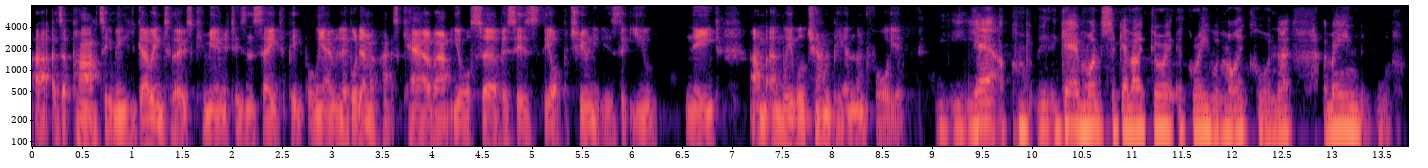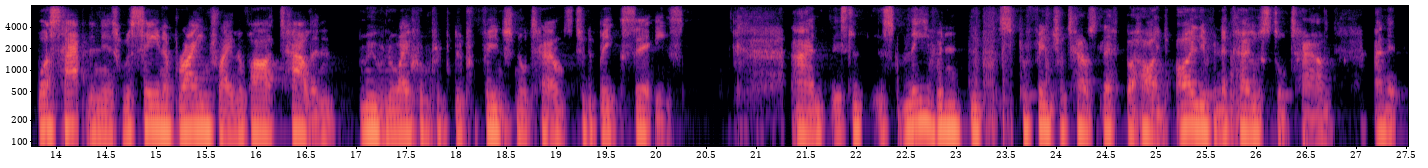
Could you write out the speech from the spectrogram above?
uh, as a party. We need to go into those communities and say to people you know liberal democrats care about your services the opportunities that you need um, and we will champion them for you. Yeah, again, once again, I agree, agree with Michael on that. I mean, what's happening is we're seeing a brain drain of our talent moving away from the provincial towns to the big cities. And it's, it's leaving the provincial towns left behind. I live in a coastal town, and it,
